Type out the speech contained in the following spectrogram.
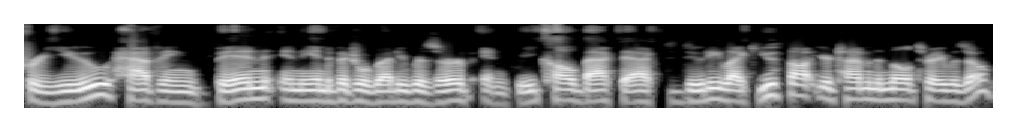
for you having been in the individual ready reserve and recalled back to active duty? Like you thought your time in the military was over.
